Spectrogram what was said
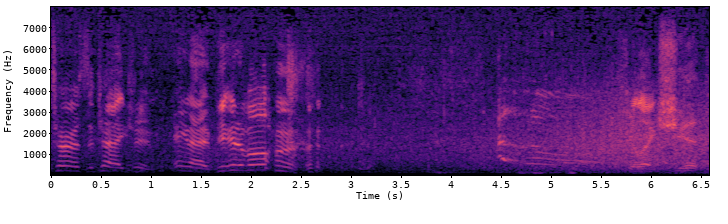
tourist attraction. Ain't that beautiful? I Feel like shit.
